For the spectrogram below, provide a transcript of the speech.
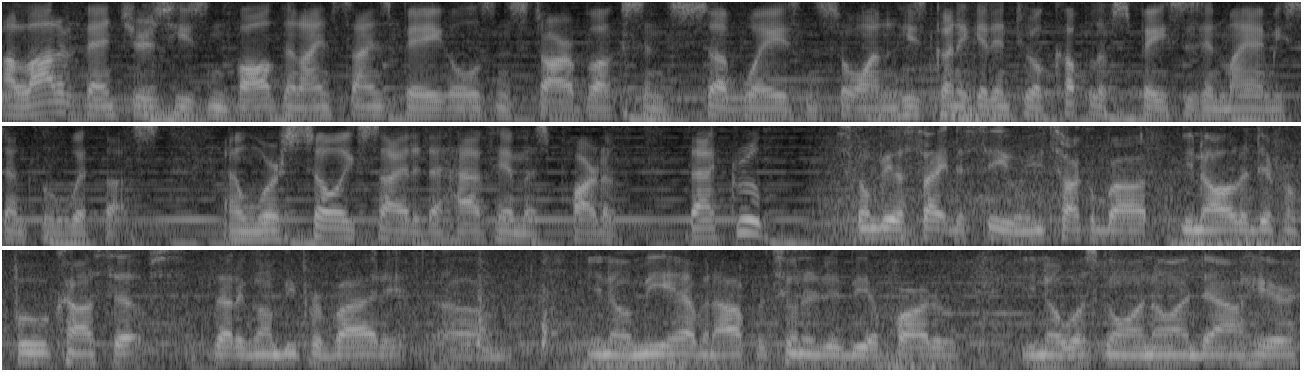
a lot of ventures. He's involved in Einstein's Bagels and Starbucks and Subways and so on. And he's going to get into a couple of spaces in Miami Central with us. And we're so excited to have him as part of that group. It's going to be a sight to see when you talk about, you know, all the different food concepts that are going to be provided. Um, you know, me having the opportunity to be a part of, you know, what's going on down here.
